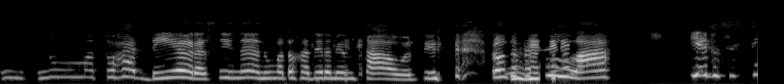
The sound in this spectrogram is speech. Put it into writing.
num- numa torradeira, assim, né? Numa torradeira mental, assim, pronta para Uhum. pular. E aí você se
